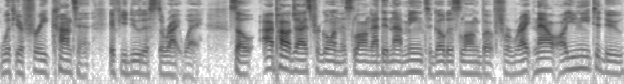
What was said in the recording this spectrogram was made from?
with your free content if you do this the right way. So I apologize for going this long. I did not mean to go this long, but for right now, all you need to do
